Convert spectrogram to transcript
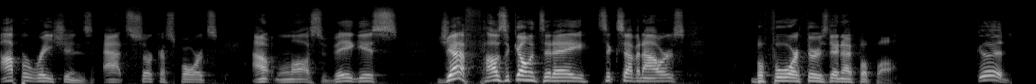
operations at Circa Sports out in Las Vegas. Jeff, how's it going today? Six, seven hours before Thursday night football. Good.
